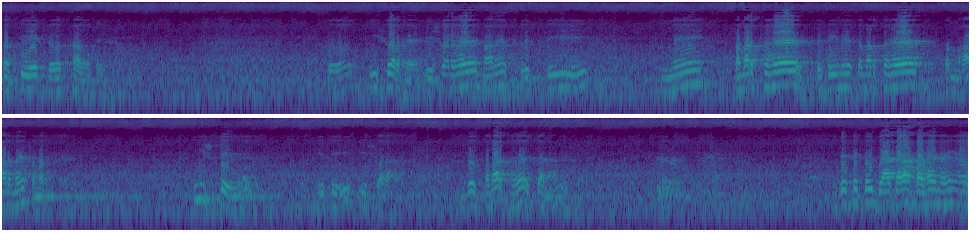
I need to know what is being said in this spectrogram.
सबकी एक व्यवस्था होती है। तो ईश्वर है। ईश्वर है माने सृष्टि में समर्थ है, स्थिति में समर्थ है, संहार में समर्थ है। ईष्टे इति ईश्वर। जो समर्थ है, उसका नाम ईश्वर जैसे कोई व्याकरण पढ़े नहीं और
